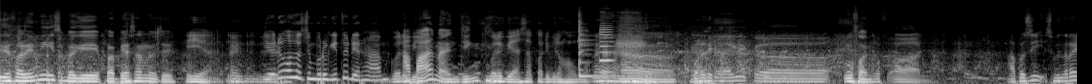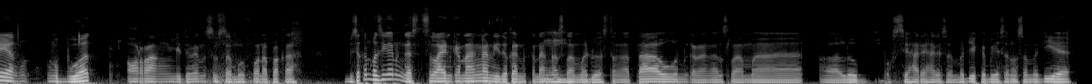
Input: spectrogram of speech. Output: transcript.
Irfan ini sebagai pelampiasan lu, cuy. Iya. Yaudah gak usah cemburu gitu Dirham. Gue udah, bi- Apaan anjing? gua udah biasa kok dibilang homo Ah, oke. Balik lagi ke Move on. move on. Apa sih sebenarnya yang ngebuat orang gitu kan susah move on? Apakah bisa kan pasti kan nggak selain kenangan gitu kan kenangan Hmm. selama dua setengah tahun, kenangan selama uh, lu sehari-hari sama dia, kebiasaan lu sama dia.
